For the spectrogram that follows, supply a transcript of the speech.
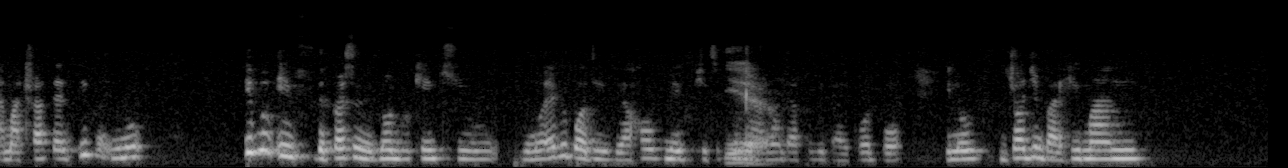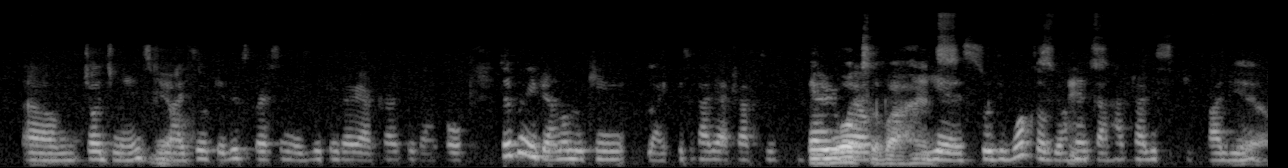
I'm attracted. Even you know, even if the person is not looking to, you know, everybody they are all made beautiful Yeah. and wonderfully by God, but you know, judging by human um, judgment, you Yeah. might say, okay, this person is looking very attractive and all. So even if you are not looking like physically attractive, The very works well, of our hands. yes. So the works of your hands can actually speak value, Yeah.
